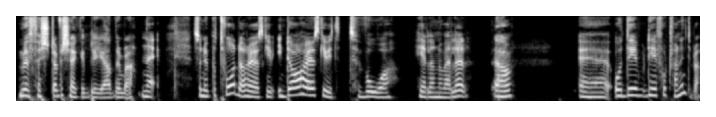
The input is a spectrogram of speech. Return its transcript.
Men första försöket blir ju aldrig bra. Nej. Så nu på två dagar har jag skrivit, idag har jag skrivit två hela noveller. Ja. Eh, och det, det är fortfarande inte bra.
